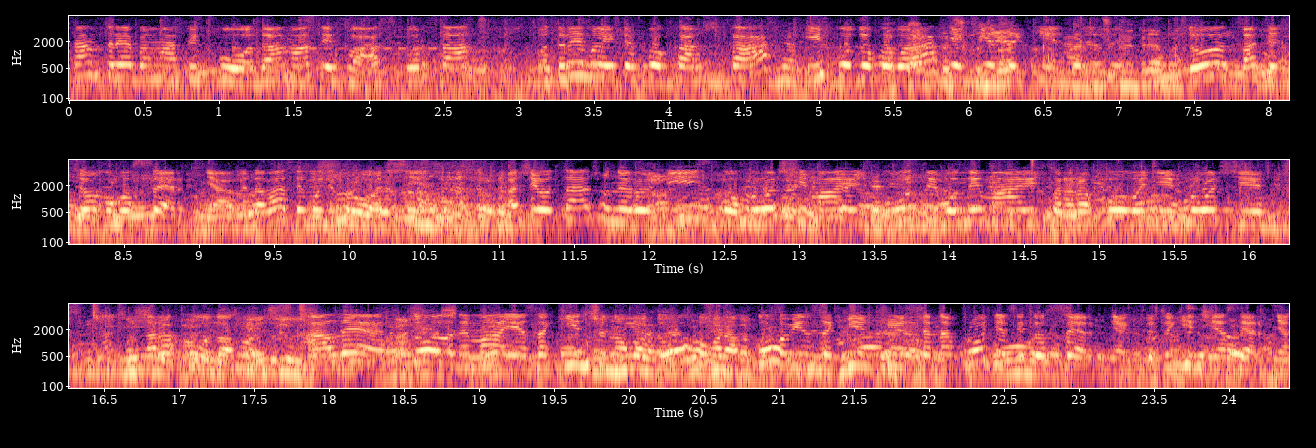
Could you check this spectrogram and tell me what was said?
Там треба мати кода, мати паспорта, отримаєте по картках і по договорах, які закінчені. До 27 серпня видаватимуть гроші. Ажіотажу не робіть, бо гроші мають бути, вони мають перераховані гроші на рахунок. Але хто не має закінченого договору, в кого він закінчується на протязі до серпня, до закінчення серпня,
